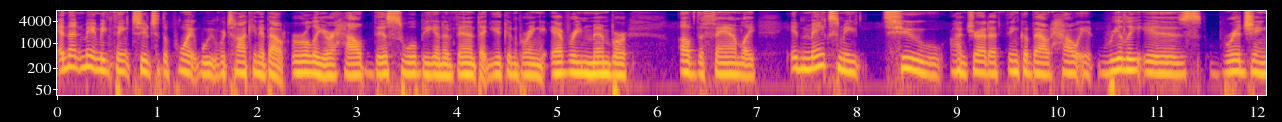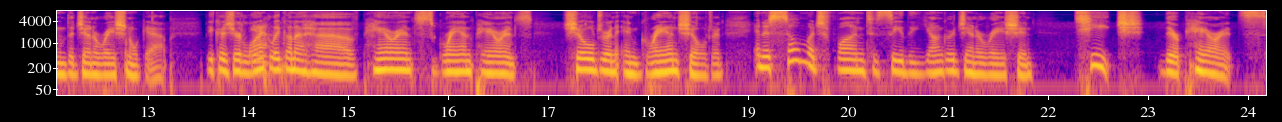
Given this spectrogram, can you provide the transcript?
And that made me think, too, to the point we were talking about earlier, how this will be an event that you can bring every member of the family. It makes me, too, Audretta, think about how it really is bridging the generational gap because you're likely going to have parents, grandparents, children, and grandchildren. And it's so much fun to see the younger generation teach their parents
